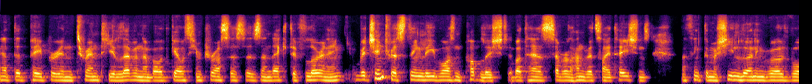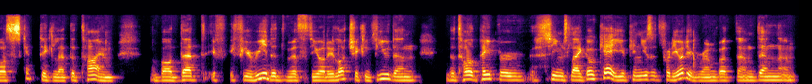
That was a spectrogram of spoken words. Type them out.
had that paper in 2011 about Gaussian processes and active learning, which interestingly wasn't published, but has several hundred citations. I think the machine learning world was skeptical at the time about that. If, if you read it with the audiological view, then that whole paper seems like, okay, you can use it for the audiogram, but um, then um,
